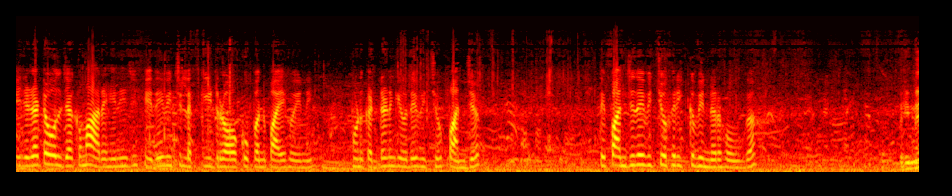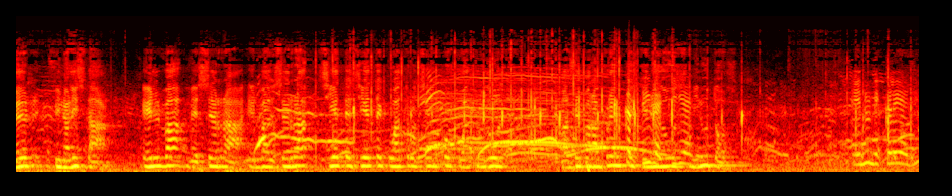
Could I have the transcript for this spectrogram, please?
ਇਹ ਜਿਹੜਾ ਢੋਲ ਜਿਹਾ ਘੁਮਾ ਰਹੇ ਨੇ ਜੀ, ਇਹਦੇ ਵਿੱਚ ਲੱਕੀ ਡਰਾਅ ਕੂਪਨ ਪਾਏ ਹੋਏ ਨੇ। ਹੁਣ ਕੱਢਣਗੇ ਉਹਦੇ ਵਿੱਚੋਂ ਪੰਜ ਤੇ ਪੰਜ ਦੇ ਵਿੱਚੋਂ ਫਿਰ ਇੱਕ ਵਿਨਰ ਹੋਊਗਾ Primer finalista, Elba Becerra. Elba Becerra, 774542. Pase para frente, tiene dos minutos. ਇਹਨੂੰ ਨਿਕਲੇ ਆ ਜੀ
